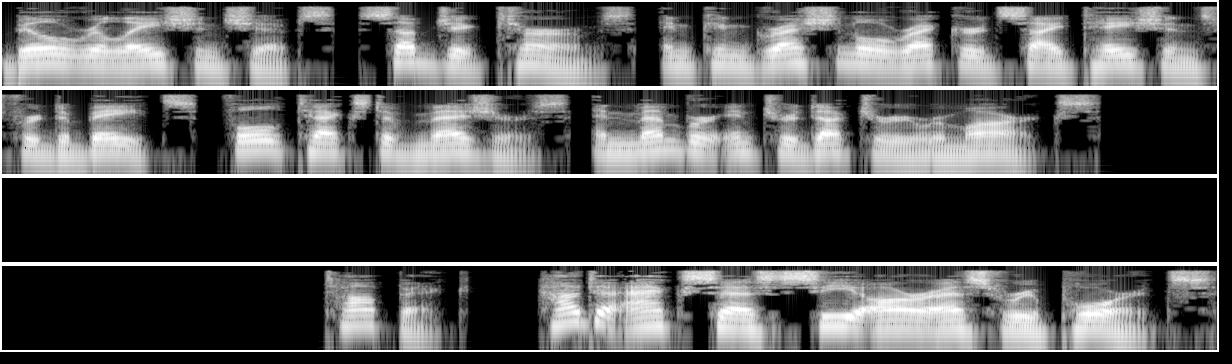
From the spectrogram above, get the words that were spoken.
bill relationships, subject terms, and congressional record citations for debates, full text of measures, and member introductory remarks. How to access CRS reports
